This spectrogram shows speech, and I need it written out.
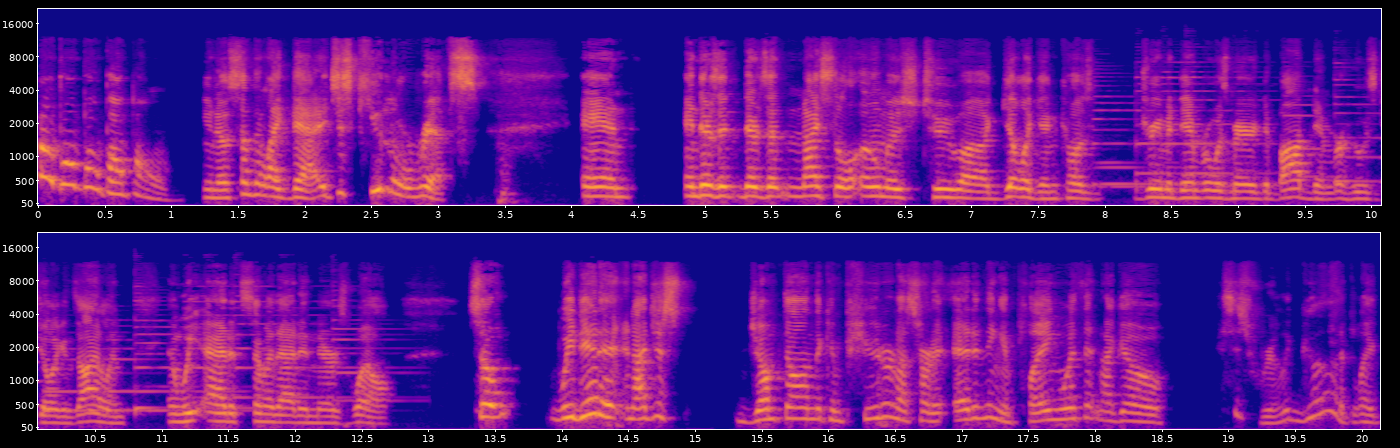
boom, boom, boom, boom, boom. You know, something like that. It's just cute little riffs. And and there's a there's a nice little homage to uh, Gilligan because Dreama Denver was married to Bob Denver, who was Gilligan's Island, and we added some of that in there as well. So we did it, and I just jumped on the computer and I started editing and playing with it, and I go, this is really good. Like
